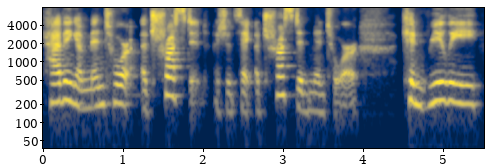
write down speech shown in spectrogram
having a mentor, a trusted, I should say, a trusted mentor can really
